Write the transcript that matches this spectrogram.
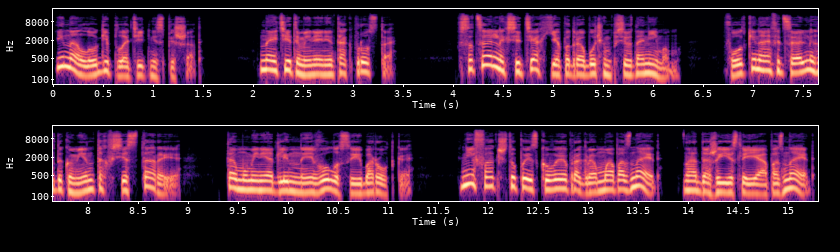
и налоги платить не спешат. Найти-то меня не так просто. В социальных сетях я под рабочим псевдонимом. Фотки на официальных документах все старые. Там у меня длинные волосы и бородка. Не факт, что поисковая программа опознает, а даже если и опознает,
